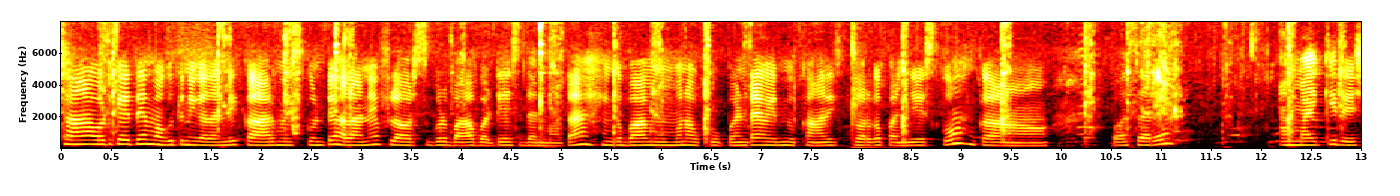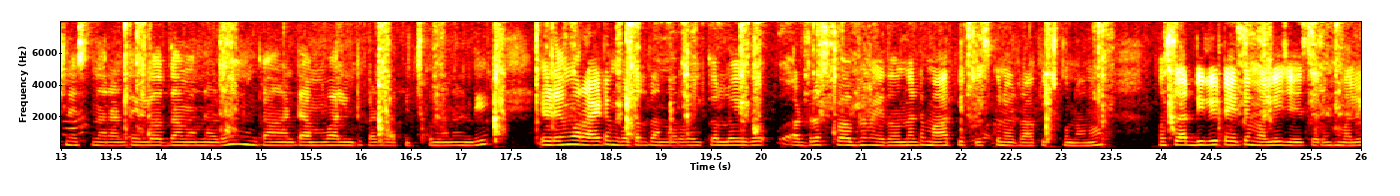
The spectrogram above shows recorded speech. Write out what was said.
చాలా వాటికైతే మగ్గుతున్నాయి కదండి. కారం వేసుకుంటే అలానే ఫ్లవర్స్ కూడా బాగా పట్టేసింది అనమాట ఇంకా బాగా మమ్మ నాకు పని టైం అయితే నువ్వు కానీ త్వరగా పని చేసుకో. ఇంకా సరే. అమ్మాయికి రేషన్ ఇస్తున్నారంటే ఇల్లు వద్దామన్నాడు. ఇంకా అంటే అమ్మ వాళ్ళ ఇంటికాడ రాపించుకున్నానండి ఏడేమో రాయటం కుదరదు అన్నారు వెహికల్లో ఏదో అడ్రస్ ప్రాబ్లం ఏదో ఉందంటే మార్పిచ్చేసుకుని రాపించుకున్నాను ఒకసారి డిలీట్ అయితే మళ్ళీ చేశారు. ఇంక మళ్ళీ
